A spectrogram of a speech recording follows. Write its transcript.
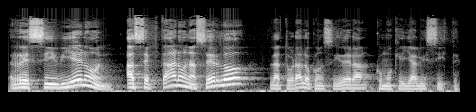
recibieron, aceptaron hacerlo, la Torah lo considera como que ya lo hiciste.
